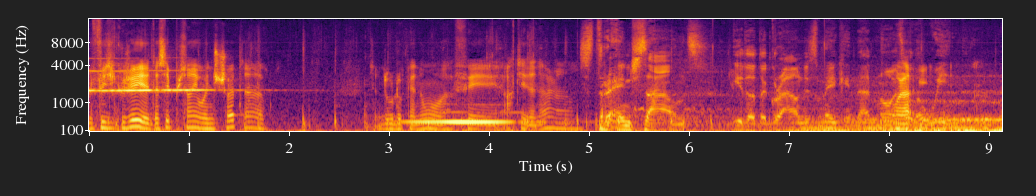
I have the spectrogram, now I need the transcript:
le fusil que j'ai est assez puissant, il one shot. Hein. C'est un double canon euh, fait artisanal. Hein. Strange sounds. Either the ground is making that noise Voilà. or the wind.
